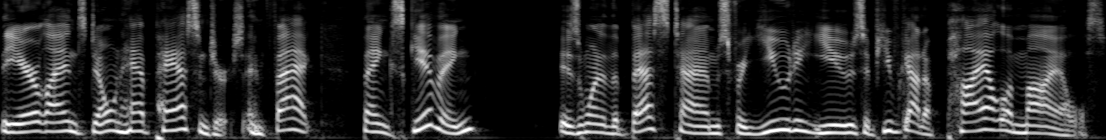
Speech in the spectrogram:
The airlines don't have passengers. In fact, Thanksgiving is one of the best times for you to use if you've got a pile of miles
